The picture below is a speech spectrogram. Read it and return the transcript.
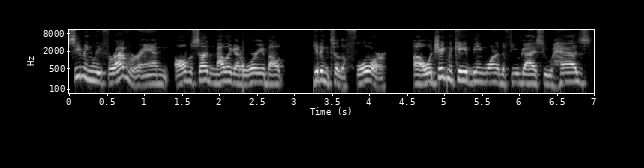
seemingly forever. And all of a sudden, now they got to worry about getting to the floor. Uh, with Jake McCabe being one of the few guys who has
